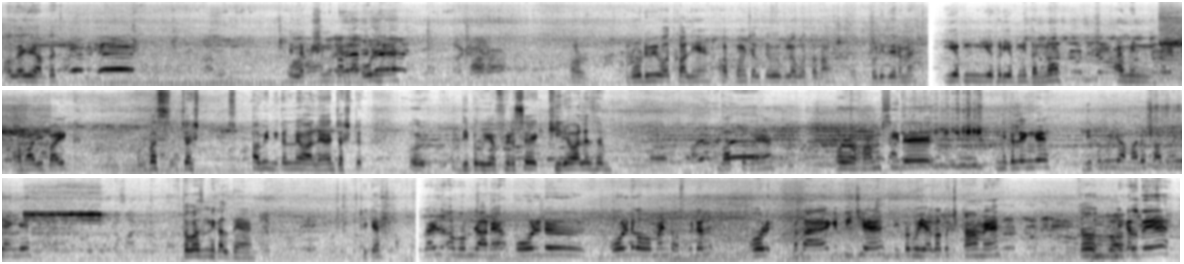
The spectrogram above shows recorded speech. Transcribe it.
और गए यहाँ पे। इलेक्शन का माहौल है। और रोड भी बहुत खाली है। आपको मैं चलते हुए ब्लॉग बताता हूँ थोड़ी देर में। ये अपनी, ये खड़ी अपनी धन्नो आई मीन हमारी बाइक और बस जस्ट अभी निकलने वाले हैं जस्ट और दीपक भैया फिर से खीरे वाले से बात कर रहे हैं। और हम सीधे निकलेंगे। दीपक भैया हमारे साथ में जाएँगे। तो बस निकलते हैं। ठीक है? तो गाइज़ अब हम जा रहे हैं ओल्ड ओल्ड गवर्नमेंट हॉस्पिटल और बताया है कि पीछे है दीपक भैया का कुछ काम है। तो निकलते हैं।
